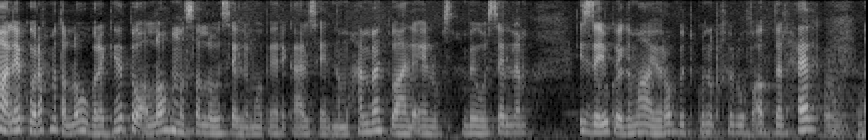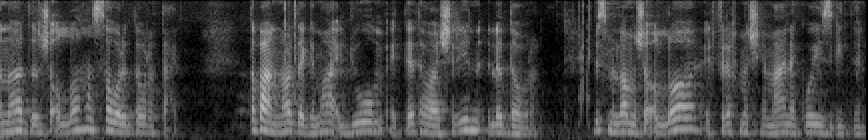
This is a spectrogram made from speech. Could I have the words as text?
عليكم ورحمة الله وبركاته. اللهم صل وسلم وبارك على سيدنا محمد وعلى آله وصحبه وسلم. ازيكم يا جماعة؟ يا رب تكونوا بخير وفي أفضل حال. النهاردة إن شاء الله هنصور الدورة بتاعتنا. طبعا النهاردة يا جماعة اليوم التلاتة وعشرين للدورة. بسم الله ما شاء الله الفراخ ماشية معانا كويس جدا.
